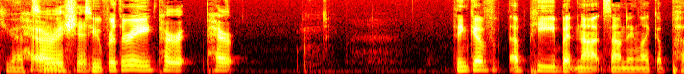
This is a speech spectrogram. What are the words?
You got two, two for three. per per Think of a P, but not sounding like a P.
